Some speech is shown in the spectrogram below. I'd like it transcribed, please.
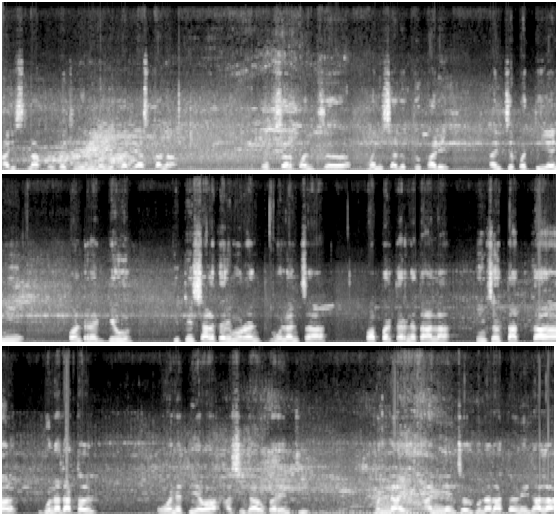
अडीच लाख रुपयाची निधी मंजूर झाली असताना उपसरपंच मनीषा दत्तू खाडे यांचे पती यांनी कॉन्ट्रॅक्ट घेऊन तिथे शाळकरी मुलां मुलांचा वापर करण्यात आला. यांच्यावर तात्काळ गुन्हा दाखल होण्यात यावा अशी गावकऱ्यांची म्हणणं आहे. आणि यांच्यावर गुन्हा दाखल नाही झाला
